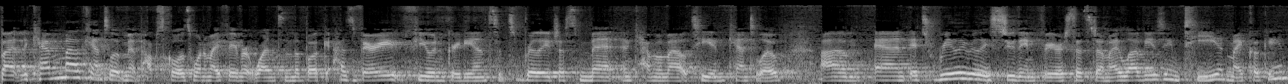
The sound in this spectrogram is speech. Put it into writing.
but the chamomile cantaloupe mint popsicle is one of my favorite ones in the book. It has very few ingredients. It's really just mint and chamomile tea and cantaloupe. Um, and it's really, really soothing for your system. I love using tea in my cooking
